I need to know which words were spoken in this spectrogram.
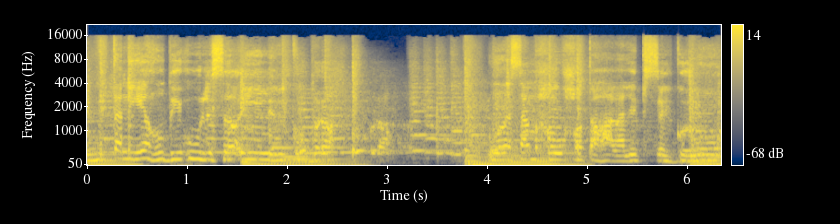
نتنياهو بيقول إسرائيل الكبرى. ورسمها وحطها على لبس الجروب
